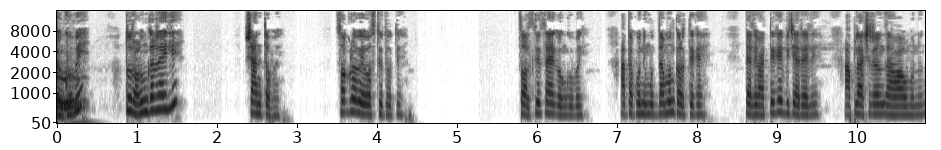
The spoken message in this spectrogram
गंगूबाई तू रडून का राहिली? शांताबाई सगळं व्यवस्थित होते. चालतेच आहे गंगूबाई. आता कोणी मुद्दा म्हणून करते काय? त्याला वाटते काय बिचारायला आपला आश्रम जावा म्हणून.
